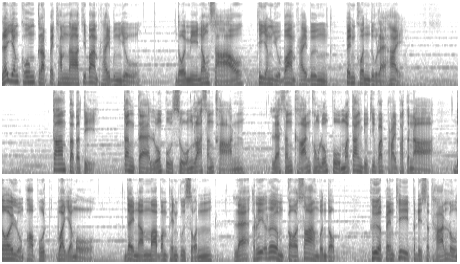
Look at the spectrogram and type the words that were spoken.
และยังคงกลับไปทำนาที่บ้านไพรบึงอยู่ โดยมีน้องสาว ที่ยังอยู่บ้านไพรบึง เป็นคนดูแลให้ ตามปกติตั้งแต่หลวงปู่สวงละสังขารและสังขารของหลวงปู่มาตั้งอยู่ที่วัดไพรพัฒนา โดยหลวงพ่อพุทธวยโม ได้นำมาบำเพ็ญกุศล และริเริ่มก่อสร้างบนดบ เพื่อเป็นที่ประดิษฐานโลง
